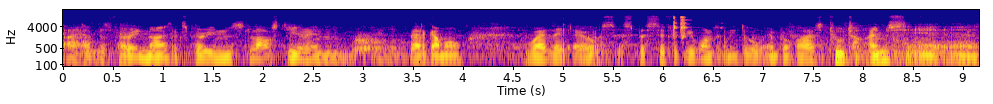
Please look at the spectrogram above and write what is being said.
I had this very nice experience last year in, in Bergamo, where they uh, specifically wanted me to improvise two times. Uh,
